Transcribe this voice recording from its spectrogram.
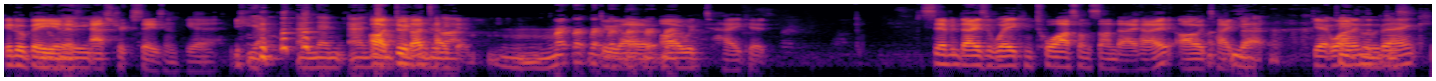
It'll be It'll in be- an asterisk season. Yeah. yeah, and then and then oh, dude, I'd take like, it. it. Dude, I, I would take it. Seven days a week and twice on Sunday. Hey, I would take Yeah, that. Get one in the bank.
